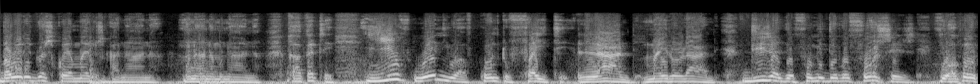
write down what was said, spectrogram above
bawereddwa sikoya miles kanaana munaana munaana. Kakati if when you have gone to fight land milo land these are the formidable forces you are going,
